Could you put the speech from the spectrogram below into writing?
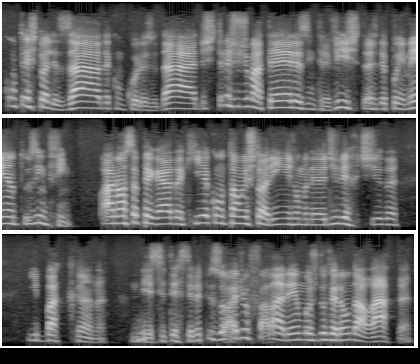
contextualizada, com curiosidades, trechos de matérias, entrevistas, depoimentos, enfim. A nossa pegada aqui é contar uma historinha de uma maneira divertida e bacana. Nesse terceiro episódio falaremos do Verão da Lata,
